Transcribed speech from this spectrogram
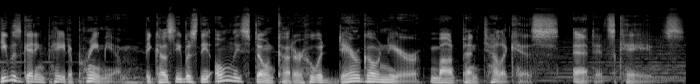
He was getting paid a premium because he was the only stonecutter who would dare go near Mount Pentelicus and its caves.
